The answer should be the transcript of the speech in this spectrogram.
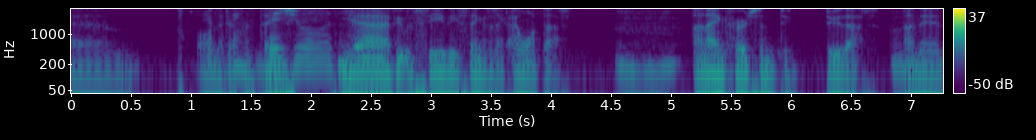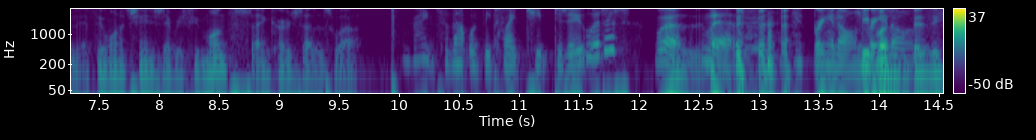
um, all the different things. visual, isn't it? Yeah, people see these things and like, I want that, Mm-hmm. and I encourage them to do that. And then if they want to change it every few months, I encourage that as well. Right, so that would be quite cheap to do, would it? Well, Well, bring it on. keep bring us it on. busy.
